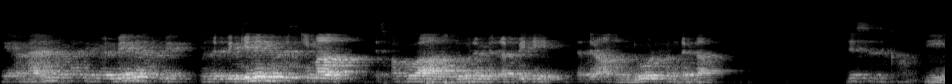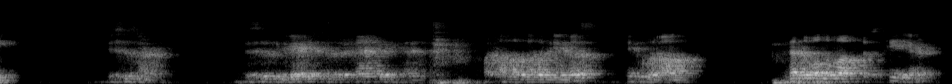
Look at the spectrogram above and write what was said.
You can imagine what kind of human being that would be. When the beginning of this Iman is فَهُوَ عَلَى نُورٍ مِّن رَبِّهِ that they're on the nur from their Rabb. This is called deen. This is our this is the greatest understanding that what Allah Ta'ala gave us in Quran. Then the ulama of tafsir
